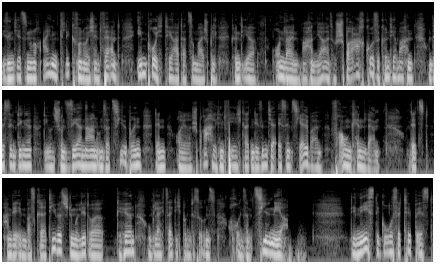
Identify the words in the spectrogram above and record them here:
die sind jetzt nur noch einen Klick von euch entfernt. Impro-Theater zum Beispiel könnt ihr online machen, ja, also Sprachkurse könnt ihr machen und das sind Dinge, die uns schon sehr nah an unser Ziel bringen, denn eure sprachlichen Fähigkeiten, die sind ja essentiell beim Frauen kennenlernen. Und jetzt haben wir eben was Kreatives, stimuliert euer Gehirn und gleichzeitig bringt es uns auch unserem Ziel näher. Der nächste große Tipp ist,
